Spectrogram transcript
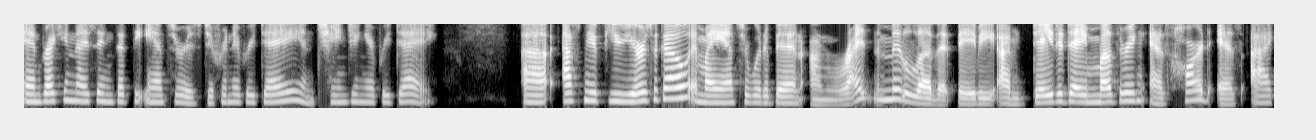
and recognizing that the answer is different every day and changing every day. Uh, ask me a few years ago, and my answer would have been I'm right in the middle of it, baby. I'm day to day mothering as hard as I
